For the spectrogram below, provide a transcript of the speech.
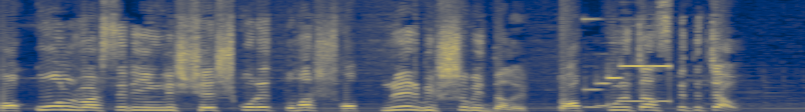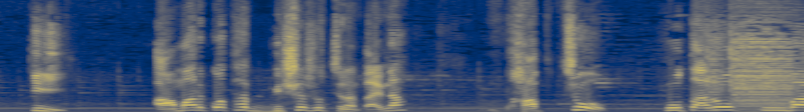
সকল ভার্সিটি ইংলিশ শেষ করে তোমার স্বপ্নের বিশ্ববিদ্যালয়ে টপ করে চান্স পেতে চাও? কি? আমার কথা বিশ্বাস হচ্ছে না তাই না? ভাবছ প্রতারক কিংবা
